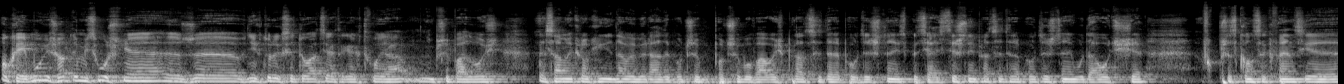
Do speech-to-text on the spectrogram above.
Okej, mówisz o tym i słusznie, że w niektórych sytuacjach, tak jak twoja przypadłość, same kroki nie dałyby rady, potrze- potrzebowałeś pracy terapeutycznej, specjalistycznej pracy terapeutycznej, udało ci się przez konsekwencje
